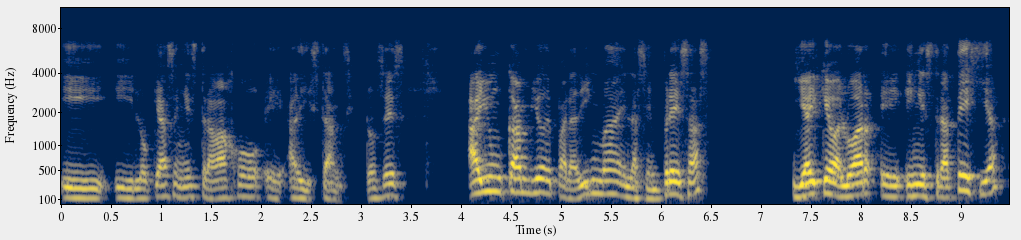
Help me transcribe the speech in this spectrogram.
y, y lo que hacen es trabajo eh, a distancia. Entonces, hay un cambio de paradigma en las empresas y hay que evaluar eh, en estrategia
